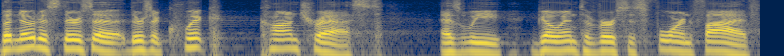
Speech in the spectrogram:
But notice there's a, there's a quick contrast as we go into verses 4 and 5.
